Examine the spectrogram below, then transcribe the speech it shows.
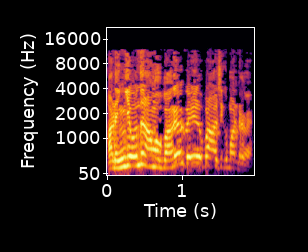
ஆனா இங்க வந்து நாம வைப்பாங்க வெளியில போய் அழிச்சுக்க மாட்டுருவேன்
